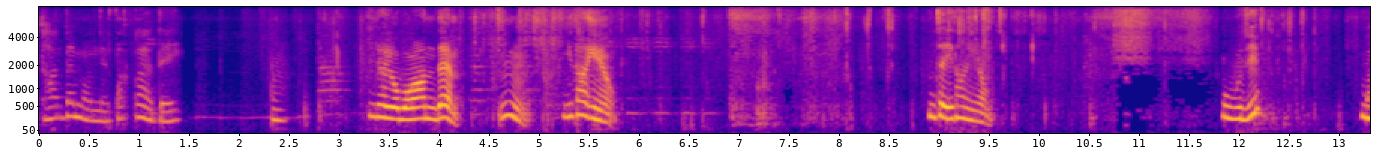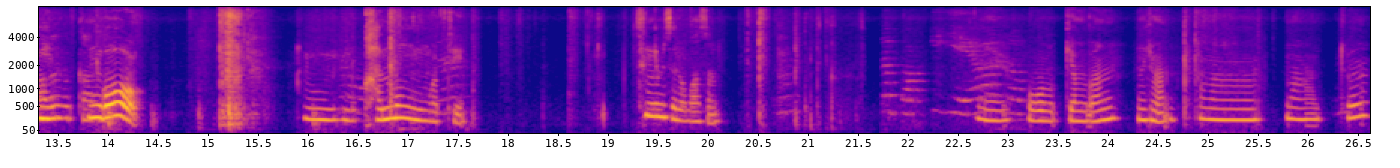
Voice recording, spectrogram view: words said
저한테만 언니 닦아야 돼. 근데 이거 먹었는데 음 이상해요. 진짜 이상해요. 어, 뭐지? 음, 마블카. 이거 음, 뭐 간 먹는 것 같아. 생김새로 봐선. 네, 먹어볼게 한번. 잠시만. 하나, 하나, 둘,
